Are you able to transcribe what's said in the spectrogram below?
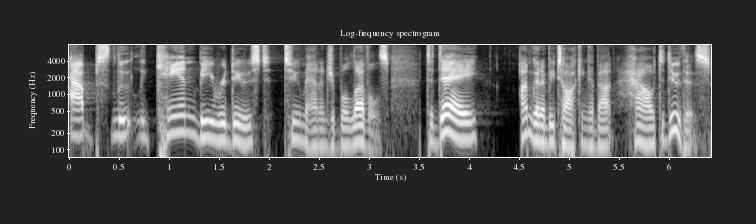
absolutely can be reduced to manageable levels. Today, I'm going to be talking about how to do this.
